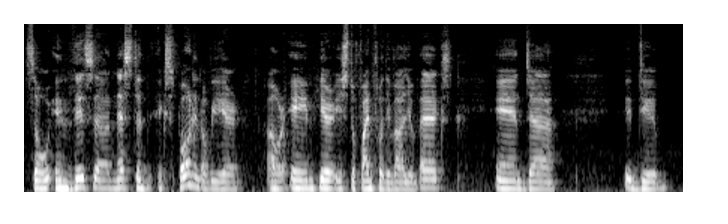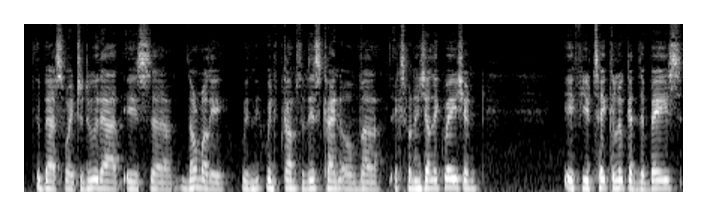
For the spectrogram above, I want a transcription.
So in this uh, nested exponent over here, our aim here is to find for the value of x and uh, the the best way to do that is uh, normally when, when it comes to this kind of uh, exponential equation if you take a look at the base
